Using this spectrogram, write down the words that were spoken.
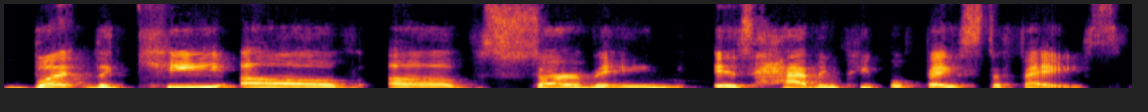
But the key of of serving is having people face to face.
